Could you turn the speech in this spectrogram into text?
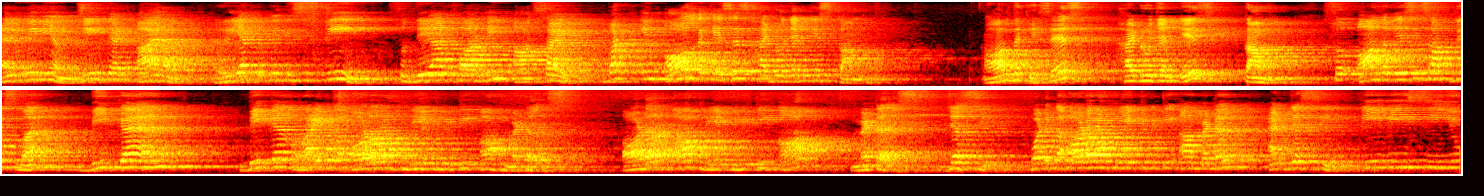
aluminium, zinc and iron react with steam, so they are forming oxide. But in all the cases, hydrogen is common. All the cases, hydrogen is common. So on the basis of this one, we can we can write the order of reactivity of metals. Order of reactivity of metals. Just see. What is the order of reactivity of metal? And just see. PVCU.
